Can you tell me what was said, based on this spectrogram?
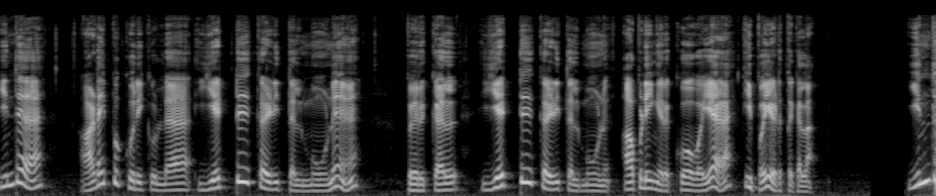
இந்த அடைப்புக்குறிக்குள்ள எட்டு கழித்தல் மூணு பெருக்கல் எட்டு கழித்தல் மூணு அப்படிங்கிற கோவையை இப்போ எடுத்துக்கலாம். இந்த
